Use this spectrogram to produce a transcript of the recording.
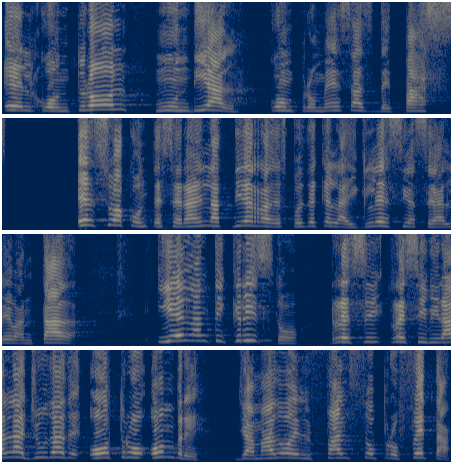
el control mundial con promesas de paz. Eso acontecerá en la tierra después de que la iglesia sea levantada. Y el anticristo recibirá la ayuda de otro hombre llamado el falso profeta.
